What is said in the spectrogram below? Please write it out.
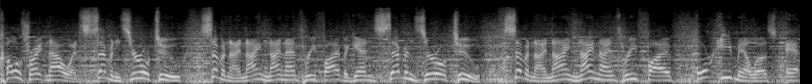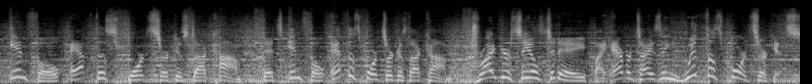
Call us right now at 702 799 9935. Again, 702 799 9935, or email us at info at thesportscircus.com. That's info at thesportscircus.com. Drive your sales today by advertising with the Sports Circus.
